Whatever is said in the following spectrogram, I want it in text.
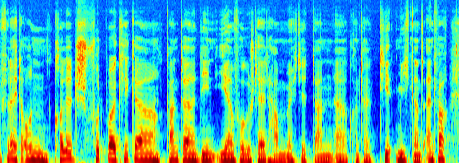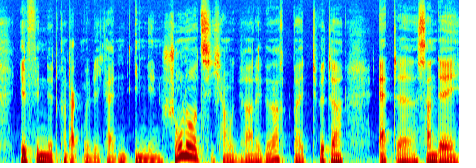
vielleicht auch ein College Football Kicker Panther, den ihr vorgestellt haben möchtet, dann äh, kontaktiert mich ganz einfach. Ihr findet Kontaktmöglichkeiten in den Shownotes. Ich habe gerade gesagt, bei Twitter at äh, Sunday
